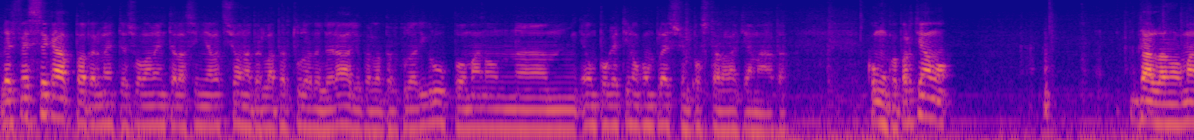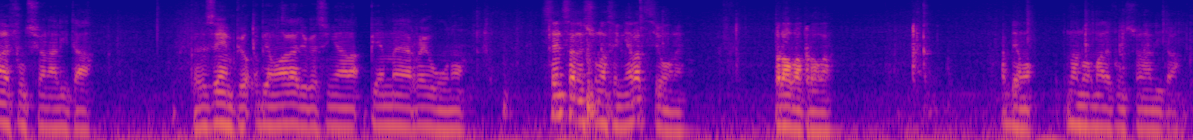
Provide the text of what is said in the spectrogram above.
L'FSK permette solamente la segnalazione per l'apertura delle radio, per l'apertura di gruppo, ma non, um, è un pochettino complesso impostare la chiamata. Comunque partiamo dalla normale funzionalità. Per esempio abbiamo la radio che segnala PMR1 senza nessuna segnalazione. Prova, prova. Abbiamo la normale funzionalità.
